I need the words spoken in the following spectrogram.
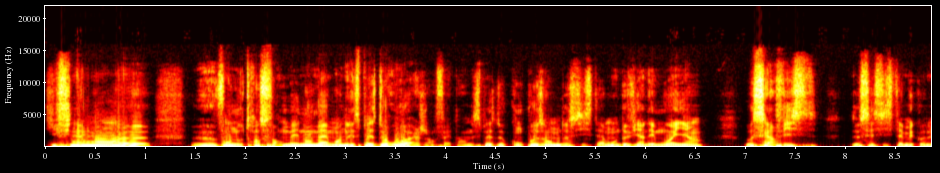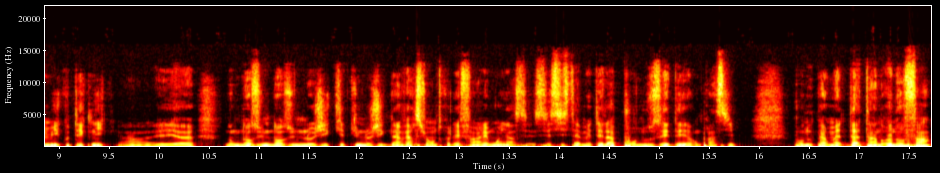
qui finalement euh, euh, vont nous transformer nous-mêmes en espèce de rouage, en fait, en espèce de composante de système. On devient des moyens au service de ces systèmes économiques ou techniques, hein, et euh, donc dans une dans une logique qui est une logique d'inversion entre les fins et les moyens. Ces, ces, systèmes étaient là pour nous aider en principe, pour nous permettre d'atteindre nos fins.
